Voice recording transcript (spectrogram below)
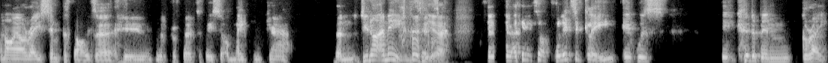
an IRA sympathiser who would prefer to be sort of making jam. Than, do you know what I mean? So- yeah. so, so I think sort of politically, it was, it could have been great.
